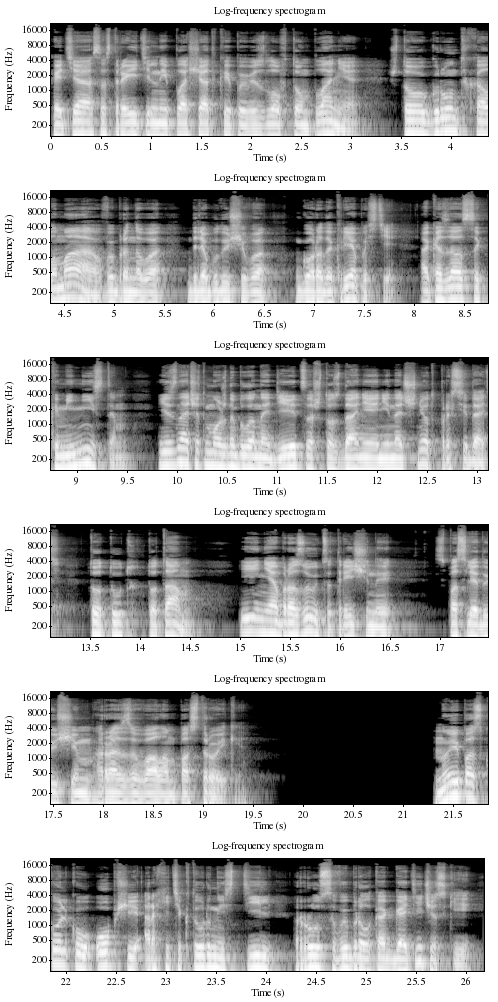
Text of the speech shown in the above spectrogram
Хотя со строительной площадкой повезло в том плане, что грунт холма, выбранного для будущего города-крепости, оказался каменистым, и значит можно было надеяться, что здание не начнет проседать то тут, то там, и не образуются трещины с последующим развалом постройки. Ну и поскольку общий архитектурный стиль Рус выбрал как готический,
